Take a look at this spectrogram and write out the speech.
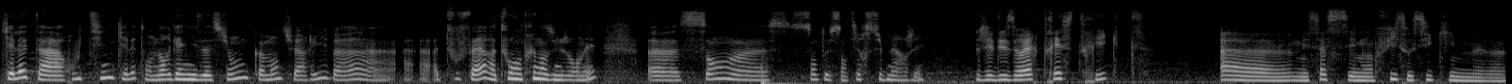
Quelle est ta routine? Quelle est ton organisation? Comment tu arrives à, tout faire, à tout rentrer dans une journée euh, sans, euh, sans te sentir submergée J'ai des horaires très stricts, euh, mais ça c'est mon fils aussi qui me,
